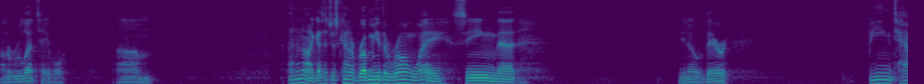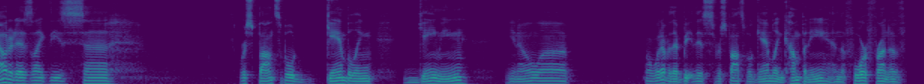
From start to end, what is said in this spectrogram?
on a roulette table. Um, I don't know. I guess it just kind of rubbed me the wrong way, seeing that you know they're being touted as like these uh, responsible gambling, gaming, you know, uh, or whatever. They're this responsible gambling company and the forefront of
